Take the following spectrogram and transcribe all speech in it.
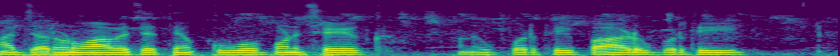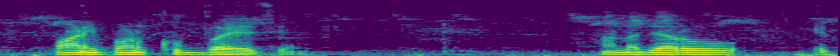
આ ઝરણું આવે છે, ત્યાં કૂવો પણ છે એક અને ઉપરથી પહાડ ઉપરથી પાણી પણ ખૂબ વહે છે. આ નજારો એક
